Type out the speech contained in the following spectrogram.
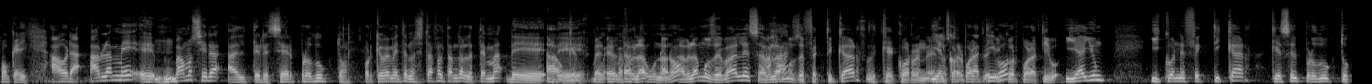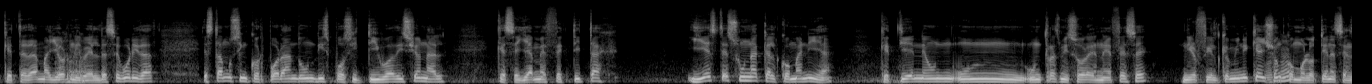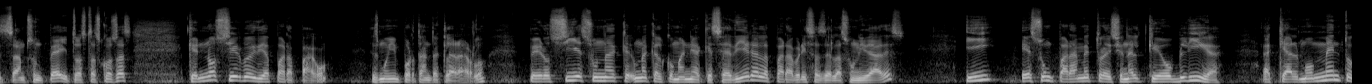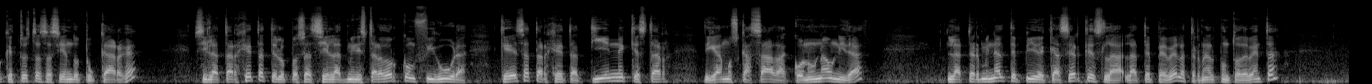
Ok, ahora háblame, eh, vamos a ir al tercer producto, porque obviamente nos está faltando el tema de... Ah, eh, hablamos de vales, hablamos de Efecticard, que corren ¿Y el corporativo? Y corporativo. Y, hay un, y con Efecticard, que es el producto que te da mayor nivel de seguridad, estamos incorporando un dispositivo adicional que se llama Efectitag. Y esta es una calcomanía que tiene un, un transmisor NFC Near Field Communication, como lo tienes en Samsung Pay y todas estas cosas, que no sirve hoy día para pago, es muy importante aclararlo, pero sí es una, una calcomanía que se adhiere a las parabrisas de las unidades y es un parámetro adicional que obliga a que al momento que tú estás haciendo tu carga, si la tarjeta te lo, o sea, si el administrador configura que esa tarjeta tiene que estar, digamos, casada con una unidad, la terminal te pide que acerques la, la TPV, la terminal punto de venta,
